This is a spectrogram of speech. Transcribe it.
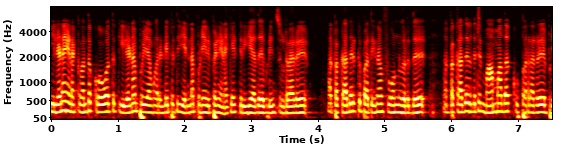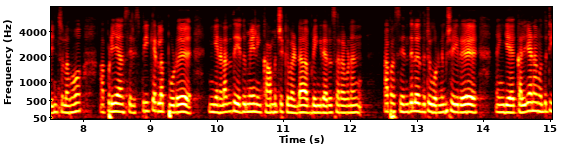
இல்லைன்னா எனக்கு வந்த கோவத்துக்கு இல்லைனா போய் அவங்க ரெண்டு பேர்த்து என்ன பண்ணியிருப்பேன்னு எனக்கே தெரியாது அப்படின்னு சொல்கிறாரு அப்போ கதிருக்கு பார்த்தீங்கன்னா ஃபோன் வருது. அப்போ கதிர் வந்துட்டு மாமா தான் கூப்பிட்றாரு அப்படின்னு சொல்லவும் அப்படியா சரி ஸ்பீக்கரில் போடு. இங்கே நடந்தது எதுவுமே நீ காமிச்சிக்க வேண்டாம் அப்படிங்கிறாரு சரவணன். அப்போ செந்தில் இருந்துட்டு ஒரு நிமிஷம் இரு. இங்கே கல்யாணம் வந்துட்டு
